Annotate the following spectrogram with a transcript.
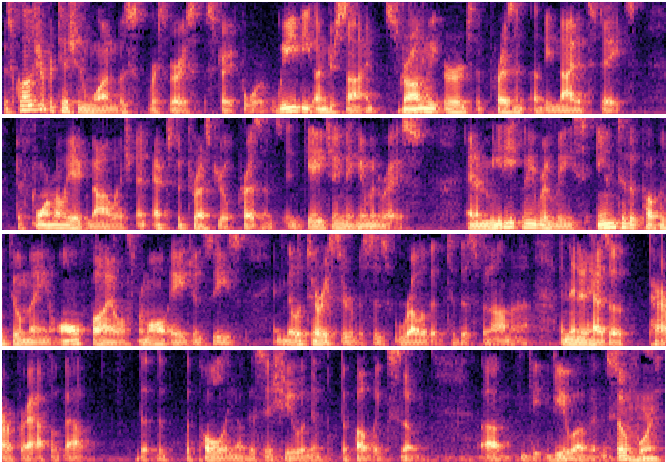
Disclosure Petition 1 was, was very straightforward. We, the undersigned, strongly urge the President of the United States to formally acknowledge an extraterrestrial presence engaging the human race and immediately release into the public domain all files from all agencies and military services relevant to this phenomena. And then it has a paragraph about the, the, the polling of this issue and the, the public's uh, uh, view of it and so forth.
